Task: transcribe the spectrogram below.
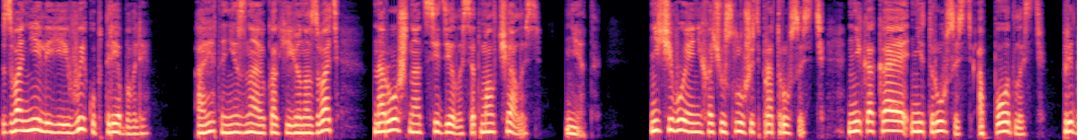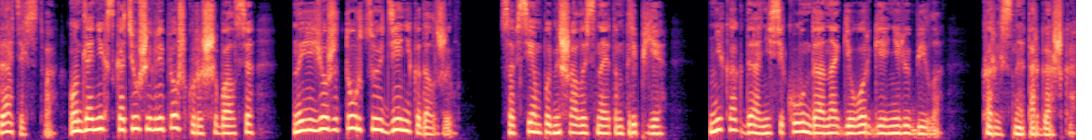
Звонили ей, выкуп требовали. А это, не знаю, как ее назвать, нарочно отсиделась, отмолчалась. Нет, Ничего я не хочу слушать про трусость. Никакая не трусость, а подлость, предательство. Он для них с Катюшей в лепешку расшибался, на ее же Турцию денег одолжил. Совсем помешалась на этом трепье. Никогда, ни секунды она Георгия не любила. Корыстная торгашка.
